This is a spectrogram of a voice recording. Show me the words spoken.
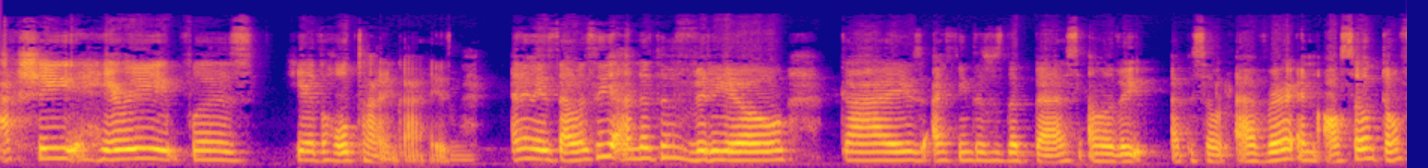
actually, Harry was here the whole time, guys. anyways, that was the end of the video. Guys, I think this was the best Elevate episode ever. And also, don't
